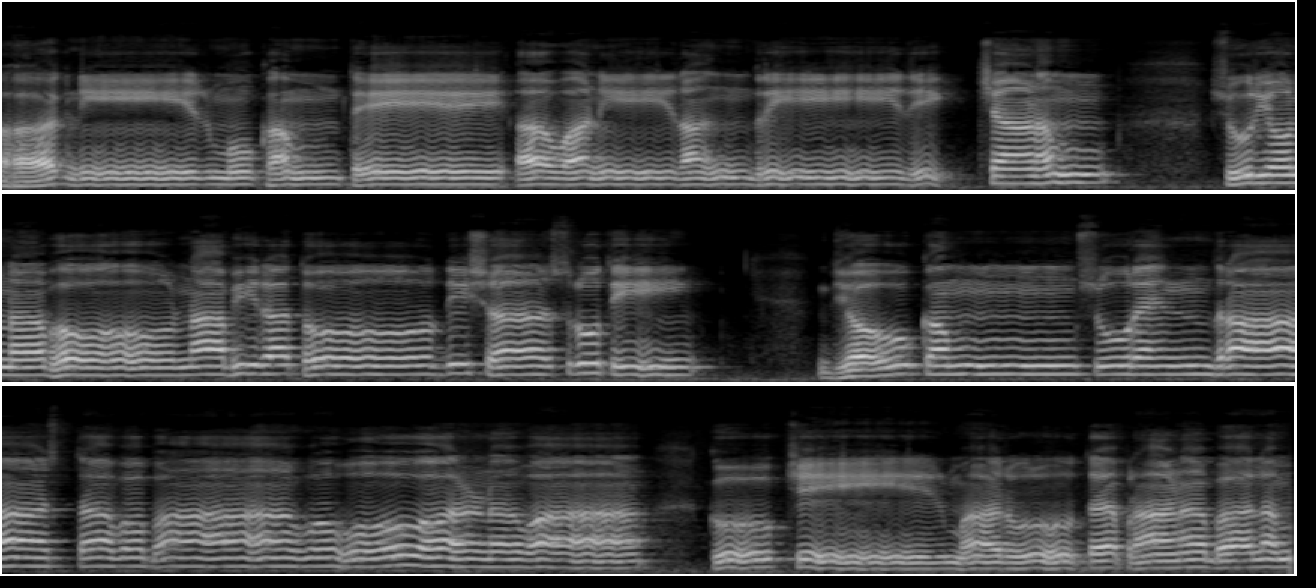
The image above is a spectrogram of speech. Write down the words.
अग्निर्मुखं ते अवनिरङ्घ्रिरीक्षणम् सूर्यो नभो नाभिरतो दिशश्रुति द्यौकं सुरेन्द्रास्तव भावोऽर्णवा कुक्षिर्मरुत्प्राणबलं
